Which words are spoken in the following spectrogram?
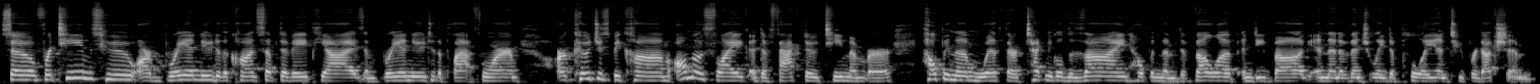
So for teams who are brand new to the concept of APIs and brand new to the platform, our coaches become almost like a de facto team member, helping them with their technical design, helping them develop and debug, and then eventually deploy into production.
